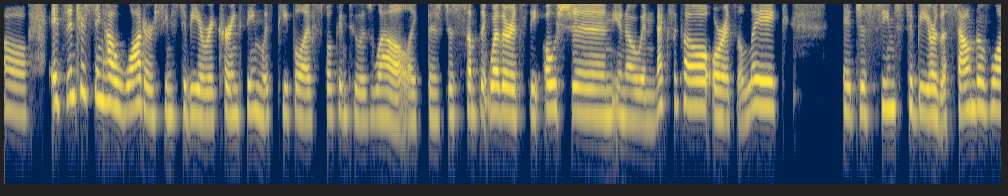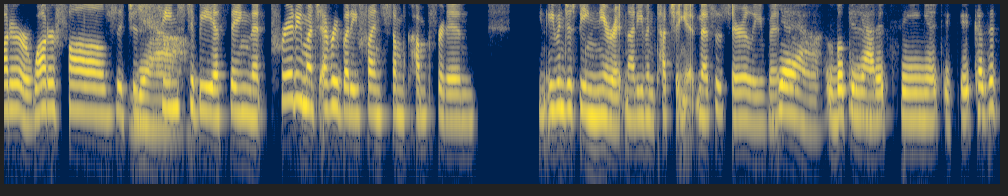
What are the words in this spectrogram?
Oh, it's interesting how water seems to be a recurring theme with people I've spoken to as well. Like there's just something, whether it's the ocean, you know, in Mexico or it's a lake, it just seems to be or the sound of water or waterfalls it just yeah. seems to be a thing that pretty much everybody finds some comfort in you know, even just being near it not even touching it necessarily but yeah looking yeah. at it seeing it because it,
